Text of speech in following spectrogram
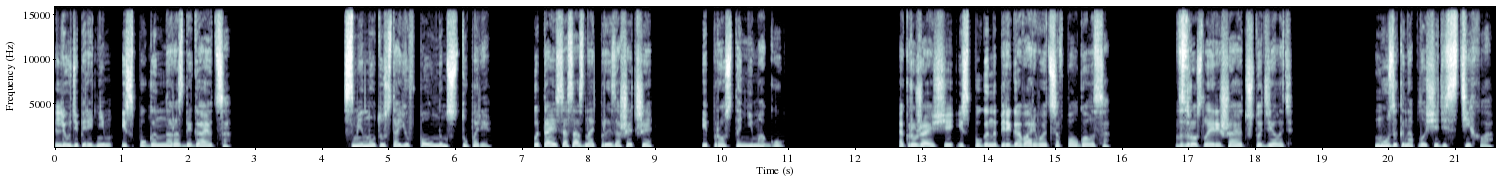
Люди перед ним испуганно разбегаются. С минуту стою в полном ступоре, пытаясь осознать произошедшее, и просто не могу. Окружающие испуганно переговариваются в полголоса. Взрослые решают, что делать. Музыка на площади стихла.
